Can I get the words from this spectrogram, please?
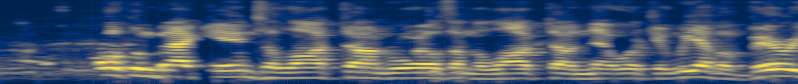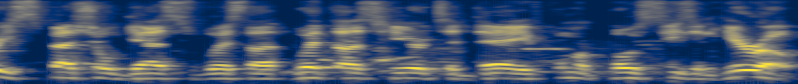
Welcome back into Locked On Royals on the Locked On Network, and we have a very special guest with uh, with us here today, former postseason hero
